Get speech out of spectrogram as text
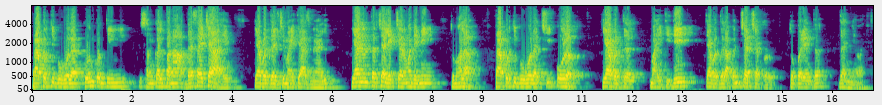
प्राकृतिक भूगोलात कोणकोणती संकल्पना अभ्यासायच्या आहेत याबद्दलची माहिती आज मिळाली. यानंतरच्या लेक्चरमध्ये मी तुम्हाला प्राकृतिक भूगोलाची ओळख याबद्दल माहिती देईन. त्याबद्दल आपण चर्चा करू. तोपर्यंत धन्यवाद.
